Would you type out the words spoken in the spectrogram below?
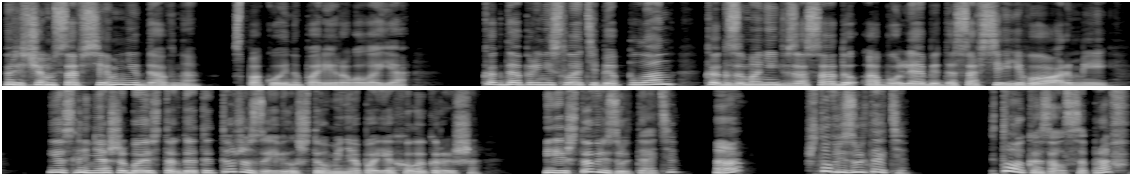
причем совсем недавно, спокойно парировала я. Когда принесла тебе план, как заманить в засаду Абу Лябеда со всей его армией. Если не ошибаюсь, тогда ты тоже заявил, что у меня поехала крыша. И что в результате? А? Что в результате? Кто оказался прав?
